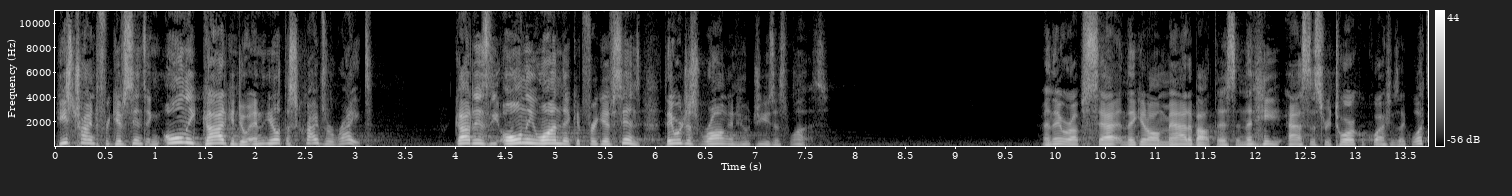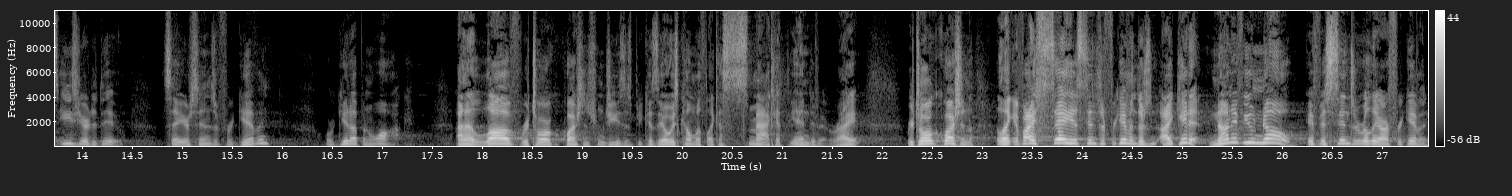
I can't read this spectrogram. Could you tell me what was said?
He's trying to forgive sins, and only God can do it. And you know what? The scribes were right. God is the only one that could forgive sins. They were just wrong in who Jesus was. And they were upset and they get all mad about this. And then he asks this rhetorical question. He's like, What's easier to do? Say your sins are forgiven or get up and walk? And I love rhetorical questions from Jesus because they always come with like a smack at the end of it, right? Rhetorical question. Like, if I say his sins are forgiven, there's, I get it. None of you know if his sins really are forgiven.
